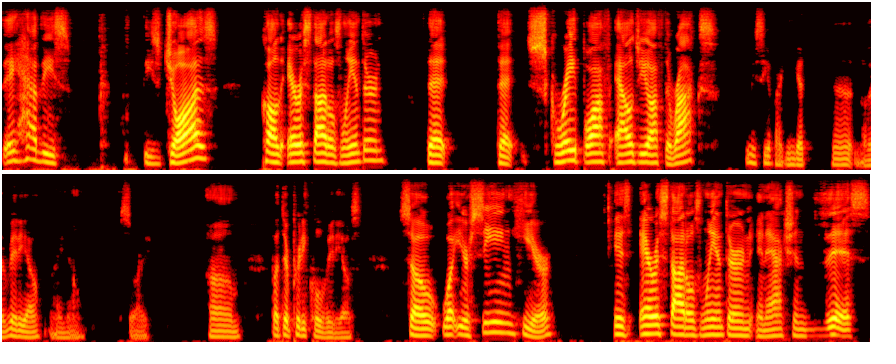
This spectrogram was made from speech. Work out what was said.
they have these these jaws called Aristotle's lantern that that scrape off algae off the rocks. Let me see if I can get uh, another video. I know, sorry. Um, but they're pretty cool videos. So what you're seeing here is Aristotle's lantern in action. This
